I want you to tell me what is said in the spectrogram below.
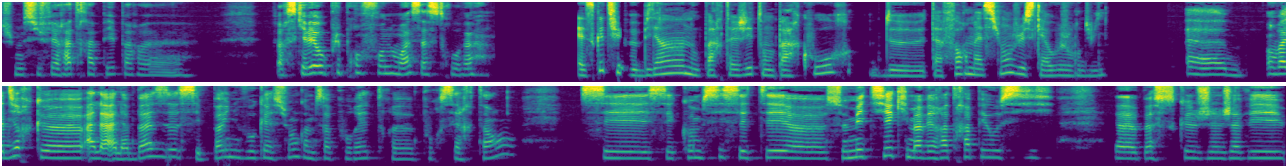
je me suis fait rattraper par, parce qu'il y avait au plus profond de moi, ça se trouve. Est-ce que tu veux bien nous partager ton parcours de ta formation jusqu'à aujourd'hui? On va dire que à la, à la base, c'est pas une vocation comme ça pourrait être pour certains. C'est c'est comme si c'était euh, ce métier qui m'avait rattrapé aussi euh, parce que j'avais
